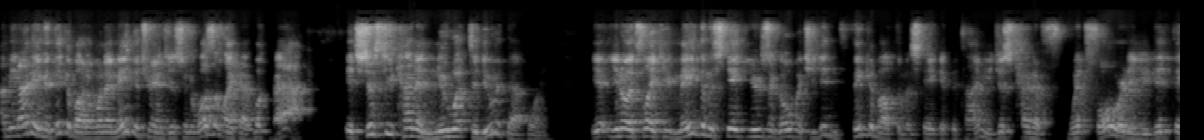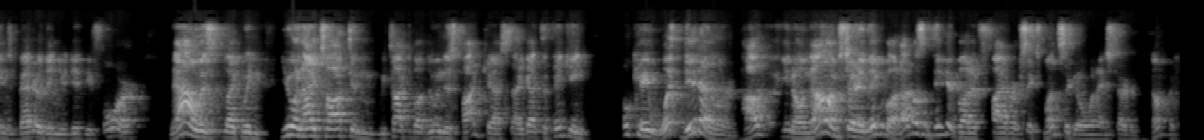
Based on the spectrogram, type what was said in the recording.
I mean, I didn't even think about it when I made the transition. It wasn't like I look back. It's just you kind of knew what to do at that point. You know, it's like you made the mistake years ago, but you didn't think about the mistake at the time. You just kind of went forward and you did things better than you did before. Now is like when you and I talked and we talked about doing this podcast. I got to thinking, okay, what did I learn? How, you know, now I'm starting to think about it. I wasn't thinking about it five or six months ago when I started the company.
